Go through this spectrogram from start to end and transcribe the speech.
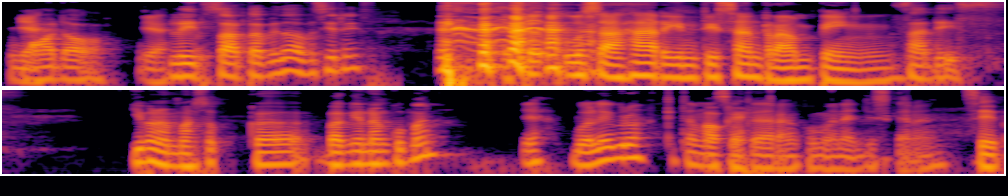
Ya, model ya. lean startup itu apa sih Riz? Itu usaha rintisan ramping. sadis gimana masuk ke bagian rangkuman Ya, boleh bro, kita masuk Oke. ke rangkuman aja sekarang. sip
